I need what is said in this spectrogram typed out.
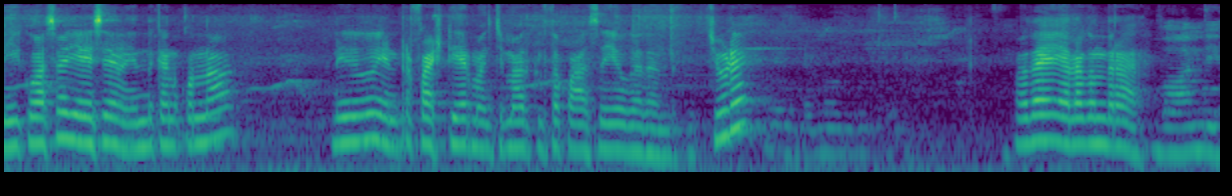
నీకోసమే చేశాను. ఎందుకు అనుకున్నావు నువ్వు ఇంటర్ ఫస్ట్ ఇయర్ మంచి మార్కులతో పాస్ అయ్యావు కదా అందుకు. చూడు. ఉదయ్ ఎలాగుందిరా? బాగుంది.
